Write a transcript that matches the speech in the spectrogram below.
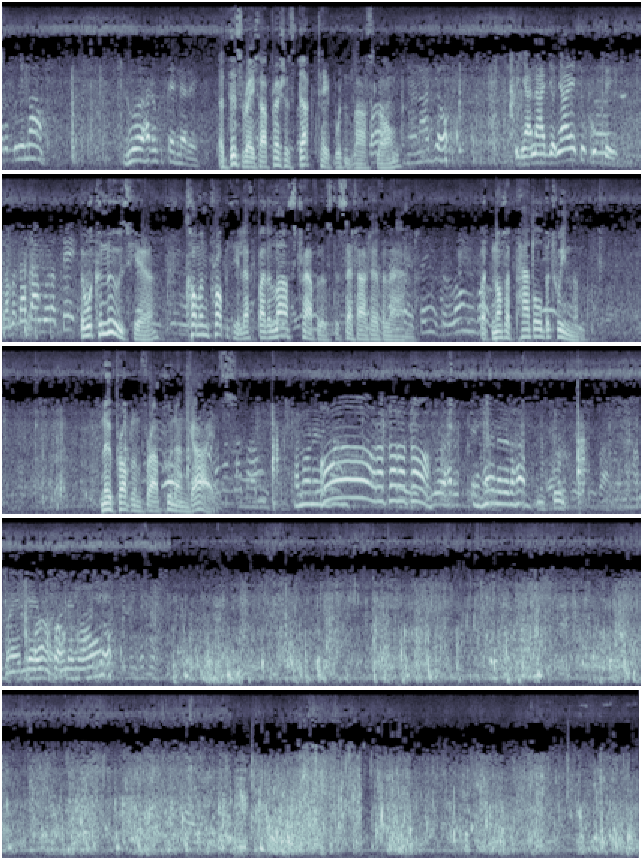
At this rate, our precious duct tape wouldn't last long. There were canoes here, common property left by the last travellers to set out overland, but not a paddle between them. No problem for our Punan guides.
